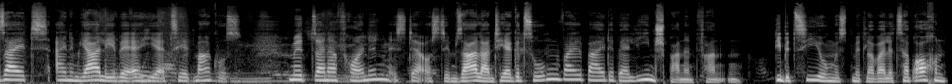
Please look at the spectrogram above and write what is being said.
Seit einem Jahr lebe er hier, erzählt Markus. Mit seiner Freundin ist er aus dem Saarland hergezogen, weil beide Berlin spannend fanden. Die Beziehung ist mittlerweile zerbrochen,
